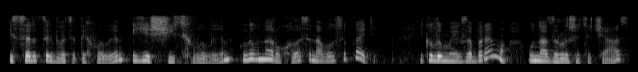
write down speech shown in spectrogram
і серед цих 20 хвилин є 6 хвилин, коли вона рухалася на велосипеді. І коли ми їх заберемо, у нас залишиться час,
